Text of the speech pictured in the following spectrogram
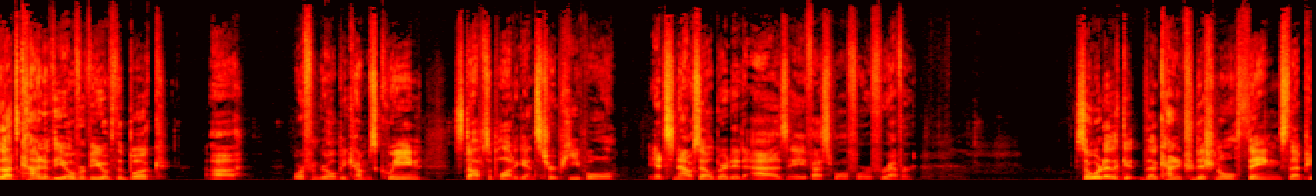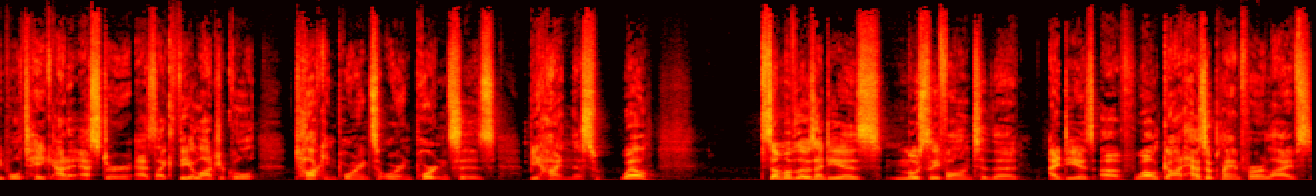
So that's kind of the overview of the book. Uh, Orphan Girl becomes queen, stops a plot against her people. It's now celebrated as a festival for forever. So, what are the, the kind of traditional things that people take out of Esther as like theological talking points or importances behind this? Well, some of those ideas mostly fall into the ideas of, well, God has a plan for our lives,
